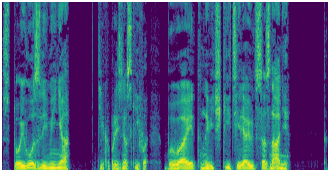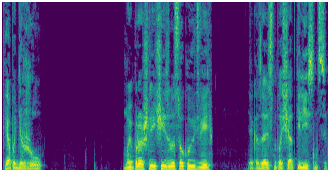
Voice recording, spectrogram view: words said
«Стой возле меня!» — тихо произнес Кифа. — Бывает, новички теряют сознание. Так я подержу. Мы прошли через высокую дверь и оказались на площадке лестницы.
